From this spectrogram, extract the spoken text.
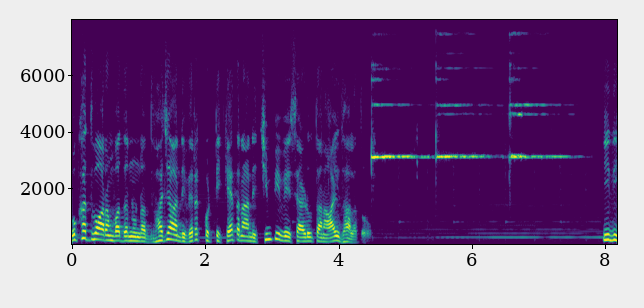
ముఖద్వారం వద్దనున్న ధ్వజాన్ని విరక్కొట్టి కేతనాన్ని చింపివేశాడు తన ఆయుధాలతో. ఇది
